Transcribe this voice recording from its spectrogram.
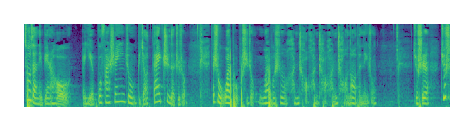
坐在那边，然后也不发声音，这种比较呆滞的这种。但是我外婆不是这种，我外婆是那种很吵很吵很吵闹的那种，就是就是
